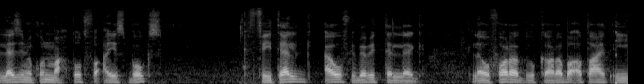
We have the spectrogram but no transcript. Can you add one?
لازم يكون محطوط في ice box في تلج أو في باب التلاجة لو فرض وكهرباء قطعت إيه؟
